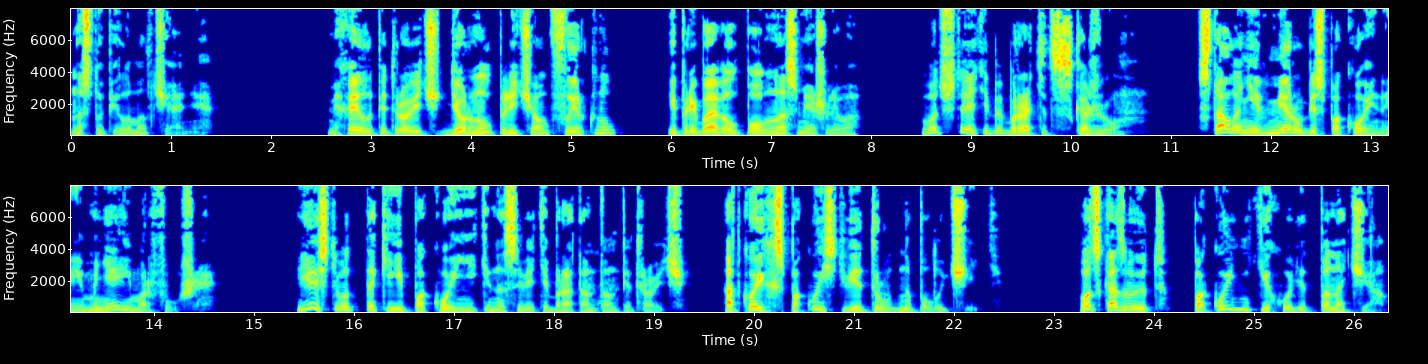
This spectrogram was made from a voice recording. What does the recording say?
Наступило молчание. Михаил Петрович дернул плечом, фыркнул и прибавил полнасмешливо. — Вот что я тебе, братец, скажу. Стало не в меру беспокойно и мне, и Марфуше. Есть вот такие покойники на свете, брат Антон Петрович, от коих спокойствие трудно получить. Вот, сказывают, покойники ходят по ночам.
